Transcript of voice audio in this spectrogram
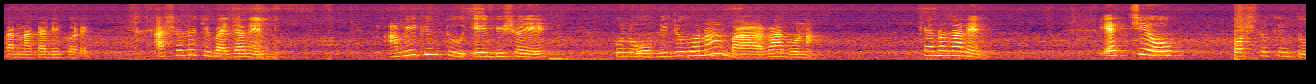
কান্নাকানি করে। আসলে কি ভাই জানেন, আমি কিন্তু এই বিষয়ে কোনো অভিযোগও না বা রাগও না। কেন জানেন? এর চেয়েও কষ্ট কিন্তু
